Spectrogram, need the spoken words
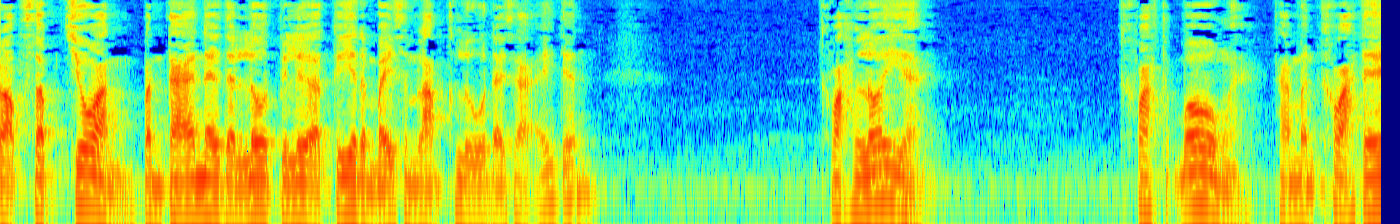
រាប់សិបជាន់ប៉ុន្តែនៅតែលោតពីលើអាគារដើម្បីសម្លាប់ខ្លួនដោយសារអីទៀតខ្វះលុយខ្វះត្បូងថាមិនខ្វះទេ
